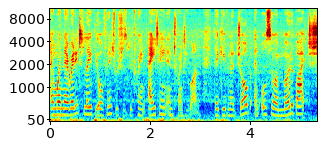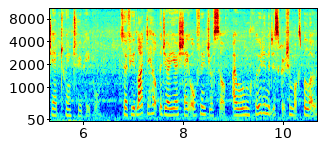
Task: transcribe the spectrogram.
and when they're ready to leave the orphanage which is between 18 and 21 they're given a job and also a motorbike to share between two people. So if you'd like to help the Jodie O'Shea Orphanage yourself I will include in the description box below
